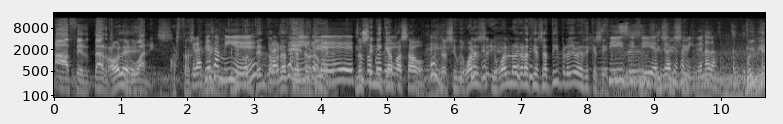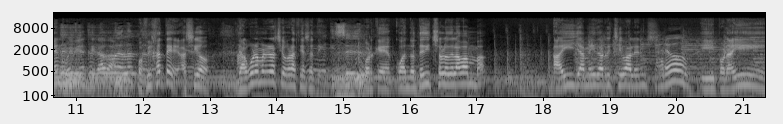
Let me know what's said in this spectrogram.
acertar, Ole. peruanes. Gracias a mí, ¿eh? contento, Gracias a mí, que enhorabuena. te he hecho No un sé ni qué ha pasado. No, si- igual, es- igual no es gracias a ti, pero yo voy a decir que sí. Sí, sí, sí, es Sí, sí, gracias a sí. mí, de nada. Muy bien, muy bien tirada. Pues fíjate, ha sido, de alguna manera ha sido gracias a ti. Porque cuando te he dicho lo de la bamba, ahí ya me he ido a Richie Valens Claro. y por ahí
